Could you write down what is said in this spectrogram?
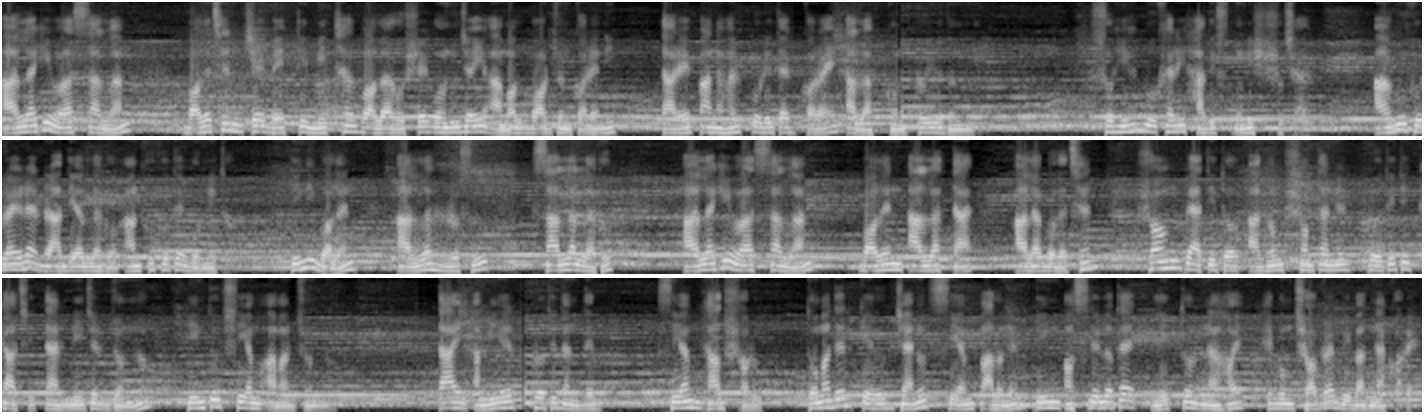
আল্লাহি ওয়াসাল্লাম বলেছেন যে ব্যক্তি মিথ্যা বলা ও সে অনুযায়ী আমল বর্জন করেনি, তারে পানাহার পরিত্যাগ করায় আল্লাহ কোন প্রয়োজন নেই। সহিহ বুখারি হাদিস উনিশশো চার। আবু হুরাইরা রাদিয়াল্লাহু আনহু হতে বর্ণিত। তিনি বলেন আল্লাহ রসুল সাল্লাল্লাহু আল্লাহি ওয়াসাল্লাম বলেন, আল্লাহ তা, আল্লাহ বলেছেন সং ব্যতীত আদম সন্তানের প্রতিটি কাজই তার নিজের জন্য, কিন্তু সিয়াম আমার জন্য। তাই আমি এর প্রতিদান দেব। সিয়াম ঢাল স্বরূপ। তোমাদের কেউ যেন সিয়াম পালনের দিন অশ্লীলতায় লিপ্ত না হয় এবং ঝগড়া বিবাদ না করে।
